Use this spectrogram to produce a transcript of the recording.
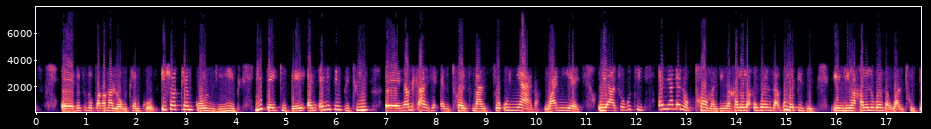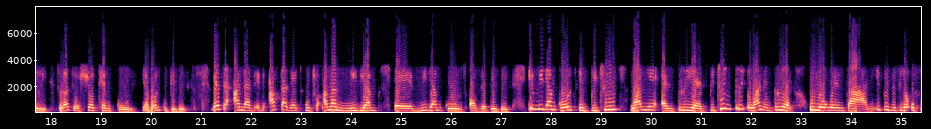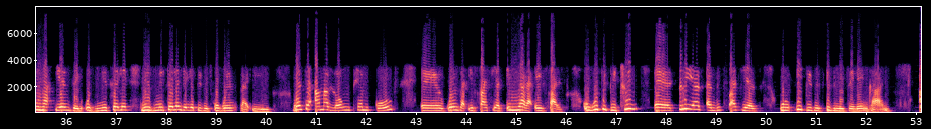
eh bese uzofaka ama-long term goals. I-short term goal ngiyiphi? Yi-day to day and anything between eh namhlanje and 12 months. So unyaka one year. Uyatsho ukuthi enyakeni wokuthoma ngingahalela ukwenza kule business ngingahalela ukwenza one two three. So that's your short term goal. Yabona? Ku-business. Bese under after that utsho ama-medium uh, medium goals of the business. I-medium goals is between one year and three years. Between three, one and three years uyokwenzani? Ibhizinisi le ufuna yenzeni? Uzimisele nizimisele njengebhizinisi ukwenza ini? Bese ama-long term goals eh kwenza i-five years iminyaka eyi-five. Ukuthi between eh three years and this five years ibhizinisi izimisele ngani.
